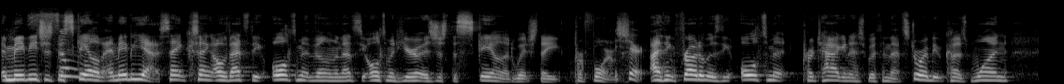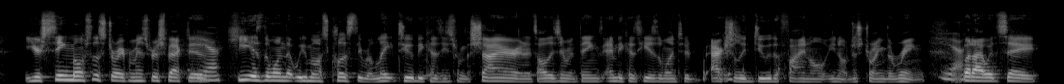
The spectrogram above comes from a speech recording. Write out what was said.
And maybe it's just the scale of. And maybe yeah, saying saying oh that's the ultimate villain and that's the ultimate hero is just the scale at which they perform. Sure. I think Frodo is the ultimate protagonist within that story because one. You're seeing most of the story from his perspective. Yeah. He is the one that we most closely relate to because he's from the Shire and it's all these different things, and because he is the one to actually do the final, you know, destroying the ring. Yeah. But I would say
